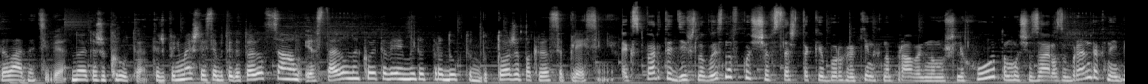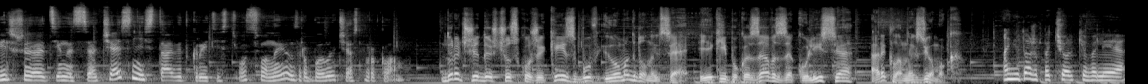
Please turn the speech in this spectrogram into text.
да ладно тебе, но это же круто. Ты же понимаешь, что если бы ты готовил сам и оставил на какое-то время этот продукт, он бы тоже покрылся плесенью. Експерти дійшли висновку, що все ж таки Burger King на правильному шляху, тому що зараз у брендах найбільше ціниться чесність та відкритість. Ось вони зробили чесну рекламу. До речі, дещо схожий кейс був і у Макдональдса, який показав за кулісся рекламних зйомок. Они тоже подчеркивали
